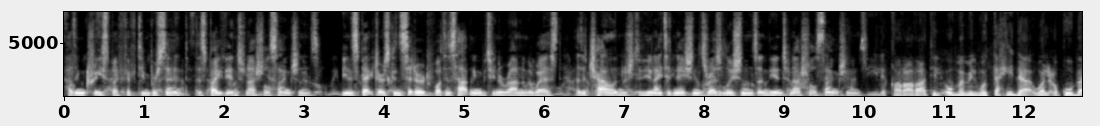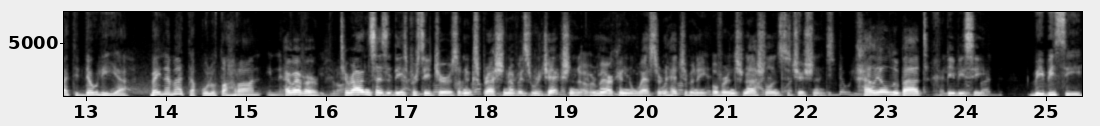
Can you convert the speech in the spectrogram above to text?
has increased by 15% despite the international sanctions. The inspectors considered what is happening between Iran and the West as a challenge to the United Nations resolutions and the international sanctions. However, Tehran says that these procedures are an expression of its rejection of American and Western hegemony over international institutions. Khalil Lubad, BBC. BBC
